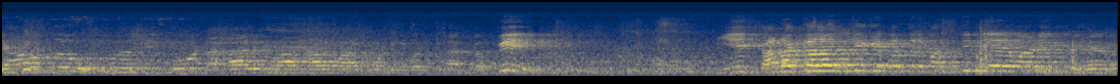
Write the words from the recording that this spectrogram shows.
ಯಾವುದೋ ಊರಲ್ಲಿ ತೋಟ ಹಾಳು ಹಾಳು ಮಾಡಿಕೊಂಡಿರುವಂತಹ ಕಪ್ಪಿ ಈ ಕನಕಲಂಕಿಗೆ ಬಂದರೆ ಮತ್ತಿನ್ನೇ ಮಾಡಿದ್ರು ಹೇಳು?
